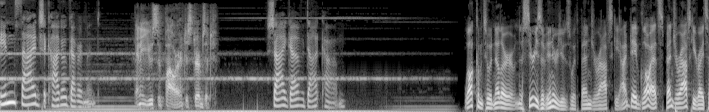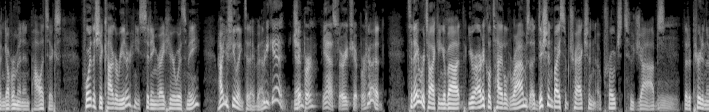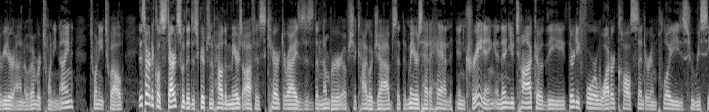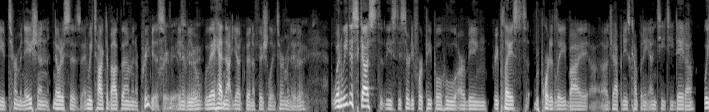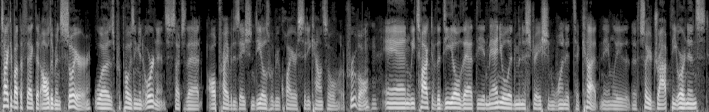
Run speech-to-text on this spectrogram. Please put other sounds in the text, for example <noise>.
Inside Chicago Government. Any use of power disturbs it. ChiGov.com. Welcome to another a series of interviews with Ben Joravsky. I'm Dave Glowacz. Ben Joravsky writes on government and politics for the Chicago Reader. He's sitting right here with me. How are you feeling today, Ben? Pretty good. Yeah? Chipper. Yes, very chipper. Good. Today we're talking about your article titled Rahm's Addition by Subtraction Approach to Jobs hmm. that appeared in the Reader on November 29, 2012. This article starts with a description of how the mayor's office characterizes the number of Chicago jobs that the mayor's had a hand in creating, and then you talk of the 34 water call center employees who received termination notices, and we talked about them in a previous, Previous, interview. right. They had not yet been officially terminated. When we discussed these these 34 people who are being replaced reportedly by uh, a Japanese company NTT Data, we talked about the fact that Alderman Sawyer was proposing an ordinance such that all privatization deals would require city council approval. And we talked of the deal that the Emanuel administration wanted to cut, namely if Sawyer dropped the ordinance,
